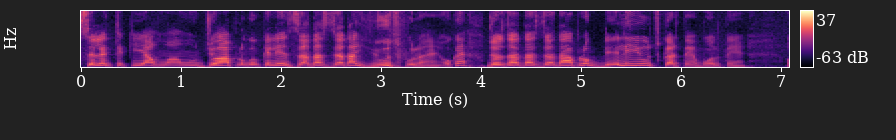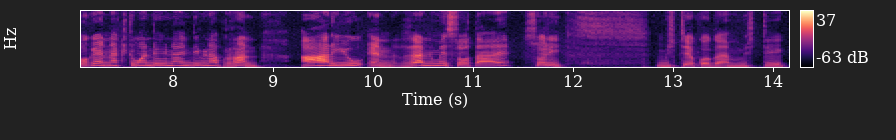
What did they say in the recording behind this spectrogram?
सेलेक्ट किया हुआ हूँ, जो आप लोगों के लिए ज़्यादा से ज़्यादा यूजफुल हैं ओके जो ज़्यादा से ज़्यादा आप लोग डेली यूज़ करते हैं, बोलते हैं okay next one do you know में आप run R U N, run means होता है सॉरी मिस्टेक हो गया मिस्टेक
